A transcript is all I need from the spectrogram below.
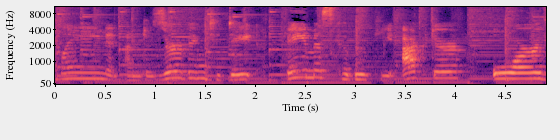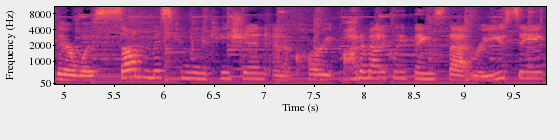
plain and undeserving to date a famous kabuki actor, or there was some miscommunication and Akari automatically thinks that Ryusei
